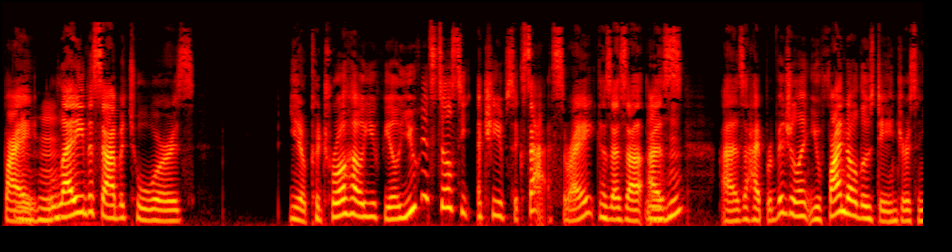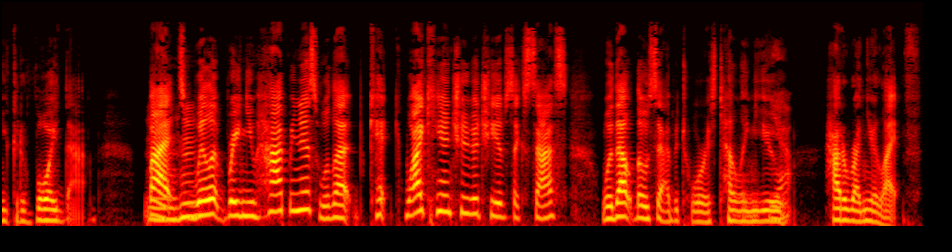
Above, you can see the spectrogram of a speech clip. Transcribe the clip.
By Mhm. letting the saboteurs, you know, control how you feel, you can still see, achieve success, right? Because as a, as, Mhm. as a hypervigilant, you find all those dangers and you could avoid them. But Mhm. will it bring you happiness? Will that, ca- why can't you achieve success without those saboteurs telling you Yeah. How to run your life?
